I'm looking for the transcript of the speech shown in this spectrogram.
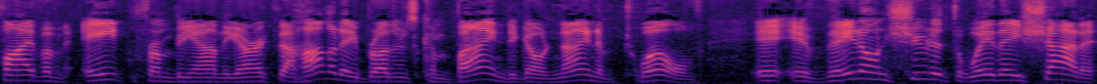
five of eight from beyond the arc. The Holiday brothers combined to go nine of 12. If they don't shoot it the way they shot it,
